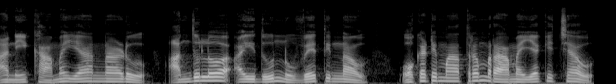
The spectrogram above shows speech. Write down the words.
అని కామయ్య అన్నాడు. అందులో ఐదు నువ్వే తిన్నావు. ఒకటి మాత్రం రామయ్యకిచ్చావు.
